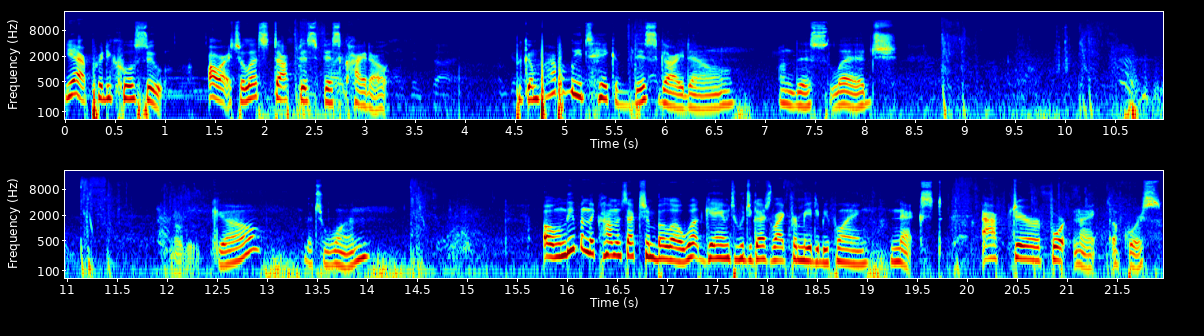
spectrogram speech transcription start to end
Yeah, pretty cool suit. Alright, so let's stop this Fisk hideout. We can probably take this guy down on this ledge. There we go. That's one. Oh, and leave in the comment section below what games would you guys like for me to be playing next. After Fortnite, of course.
